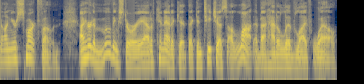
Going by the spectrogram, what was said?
on your smartphone? I heard a moving story out of Connecticut that can teach us a lot about how to live life well.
